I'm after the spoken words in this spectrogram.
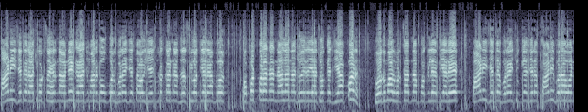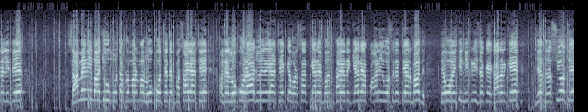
પાણી છે તે રાજકોટ શહેરના અનેક રાજમાર્ગો ઉપર ભરાઈ જતા હોય છે. એ પ્રકારના દ્રશ્યો અત્યારે આપ પોપટપરાના નાલાના જોઈ રહ્યા છો કે જ્યાં પણ ધોધમાર વરસાદના પગલે અત્યારે પાણી છે તે ભરાઈ ચૂક્યા છે અને પાણી ભરાવાને લીધે સામેની બાજુ મોટા પ્રમાણમાં લોકો છે તે ફસાયા છે અને લોકો રાહ જોઈ રહ્યા છે કે વરસાદ ક્યારે બંધ થાય અને ક્યારે આ પાણી ઓસરે ત્યારબાદ તેઓ અહીંથી નીકળી શકે. કારણ કે જે દ્રશ્યો છે,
